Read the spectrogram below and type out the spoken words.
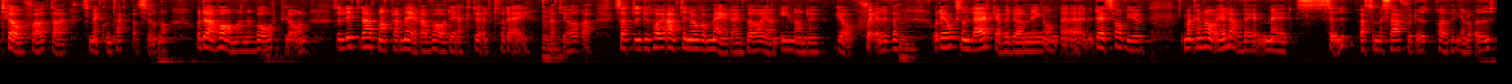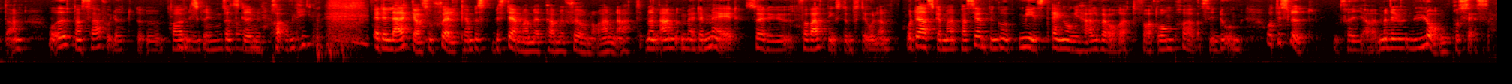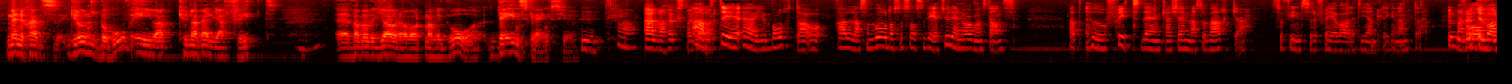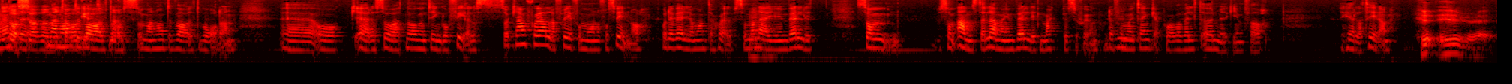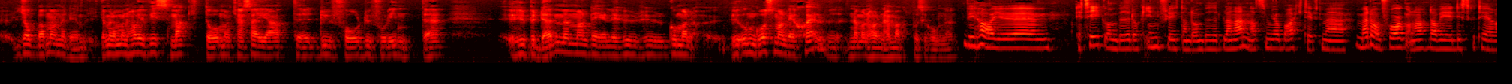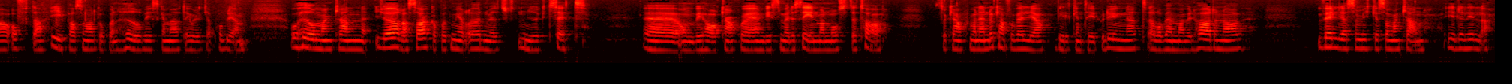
två skötare som är kontaktpersoner. Och där har man en vårdplan. Så lite där att man planerar vad det är aktuellt för dig Mm. att göra. Så att du, du har ju alltid någon med dig i början innan du går själv. Mm. Och det är också en läkarbedömning. Om, eh, dels har vi ju, man kan ha LRV med SUP, alltså med särskild utprövning eller utan. Och utan särskild ut, eh, prövning, Utskrivningsprövning. utskrivningsprövning är det läkaren som själv kan bes- bestämma med permissioner och annat. Men an, med det med så är det ju förvaltningsdomstolen. Och där ska man, patienten gå upp minst en gång i halvåret för att ompröva sin dom. Och till slut friare. Men det är ju en lång process. Människans grundbehov är ju att kunna välja fritt vad man vill göra och vart man vill gå. Det inskränks ju. Mm. Ja. Allra högsta grad. Allt det är ju borta och alla som vårdas hos oss vet ju det någonstans. Att hur fritt det än kan kännas och verka så finns det fria valet egentligen inte. Man har inte valt inte- oss Man har inte överhuvudtaget. valt Nej. oss och man har inte valt vården. Eh, och är det så att någonting går fel så kanske alla friförmåner försvinner. Och det väljer man inte själv. Så man Mm. är ju en väldigt, som, som anställd är man i en väldigt maktposition. Det får Mm. man ju tänka på och vara väldigt ödmjuk inför hela tiden. Hur, hur eh, jobbar man med det? Jag menar, man har ju viss makt då. Man kan säga att eh, du får, du får inte. Hur bedömer man det? Eller hur, hur, går man, hur umgås man det själv när man har den här maktpositionen? Vi har ju eh, etikombud och inflytandeombud bland annat som jobbar aktivt med, med de frågorna där vi diskuterar ofta i personalgruppen hur vi ska möta olika problem. Och hur man kan göra saker på ett mer ödmjukt sätt. Eh, om vi har kanske en viss medicin man måste ta så kanske man ändå kan få välja vilken tid på dygnet eller vem man vill ha den av. Välja så mycket som man kan i det lilla.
